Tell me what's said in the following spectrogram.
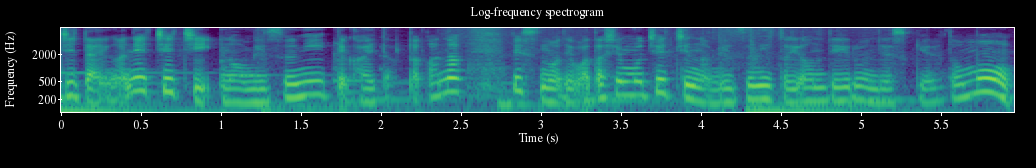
自体がねチェチの水煮って書いてあったかなですので私もチェチの水煮と呼んでいるんですけれども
